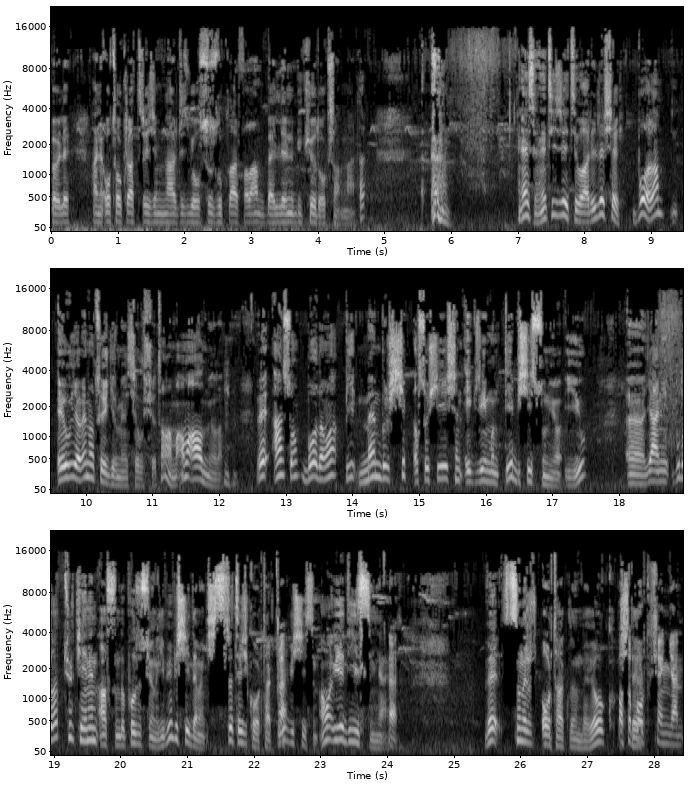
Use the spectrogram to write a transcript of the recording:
böyle hani otokrat rejimlerdi, yolsuzluklar falan bellerini büküyor 90'larda. Neyse netice itibariyle şey bu adam EU'ya ve NATO'ya girmeye çalışıyor tamam mı ama almıyorlar. Ve en son bu adama bir Membership Association Agreement diye bir şey sunuyor EU. Ee, yani bu da Türkiye'nin aslında pozisyonu gibi bir şey demek. İşte stratejik ortak gibi Evet. bir şeysin ama üye değilsin yani. Evet. Ve sınır ortaklığında yok. işte Pasaport Schengen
